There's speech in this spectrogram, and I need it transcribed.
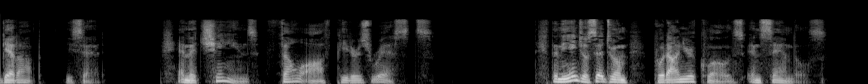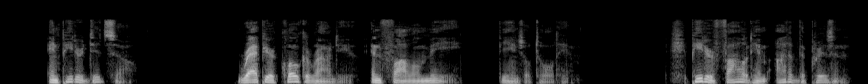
get up he said. And the chains fell off peter's wrists. Then the angel said to him put on your clothes and sandals. And peter did so. Wrap your cloak around you and follow me the angel told him. Peter followed him out of the prison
